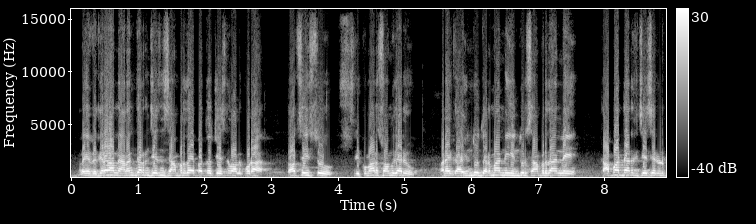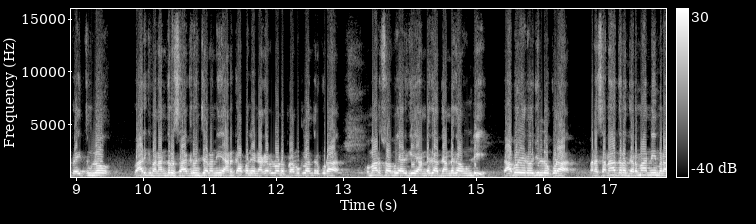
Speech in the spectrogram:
అలాగే విగ్రహాలను అలంకరణ చేసిన సాంప్రదాయ పద్ధతిలో చేసిన వాళ్ళు కూడా ప్రోత్సహిస్తూ శ్రీ కుమారస్వామి గారు మన యొక్క హిందూ ధర్మాన్ని హిందూ సాంప్రదాయాన్ని కాపాడడానికి చేసేటువంటి ప్రయత్నంలో వారికి మనందరూ సహకరించాలని అనకాపల్లి నగరంలోని ప్రముఖులందరూ కూడా కుమారస్వామి గారికి అండగా దండగా ఉండి రాబోయే రోజుల్లో కూడా మన సనాతన ధర్మాన్ని మన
